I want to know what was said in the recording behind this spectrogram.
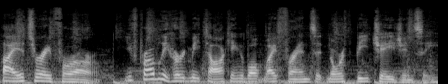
Hi, it's Ray Ferraro. You've probably heard me talking about my friends at North Beach Agency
